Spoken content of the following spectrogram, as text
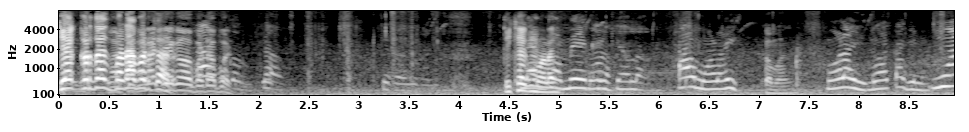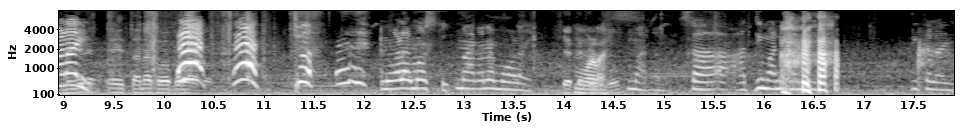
ચેક કરતા ફટાફટ કર. ફટાફટ. તીખા કે મળે અમે થઈ ગયા લા. હા મોળાઈ કમાલ મોળાઈ માતાજી મોળાઈ એ તને ખબર પડે મસ્ત. માતાના. માતાના. સા હાથી માની તીખલાઈ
